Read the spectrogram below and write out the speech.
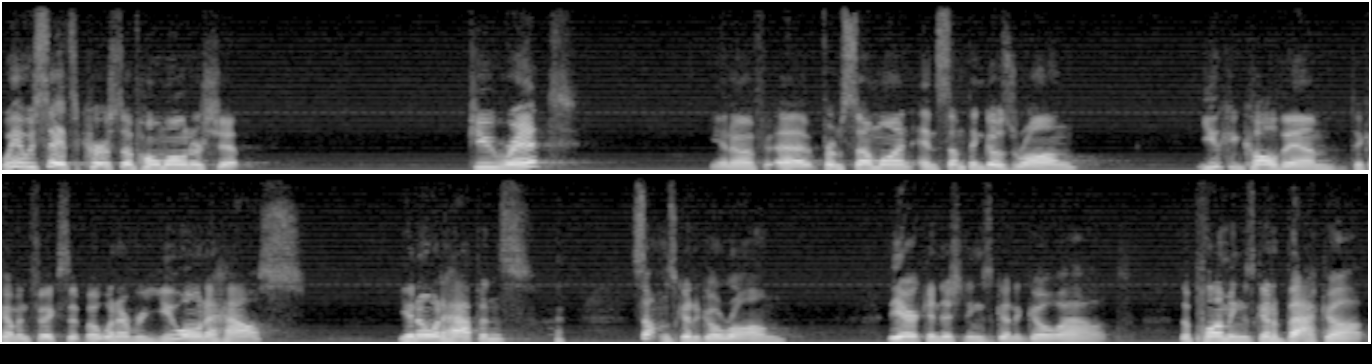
We always say it's a curse of home ownership. If you rent, you know, uh, from someone and something goes wrong, you can call them to come and fix it. But whenever you own a house, you know what happens? Something's going to go wrong. The air conditioning's going to go out. The plumbing's going to back up.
